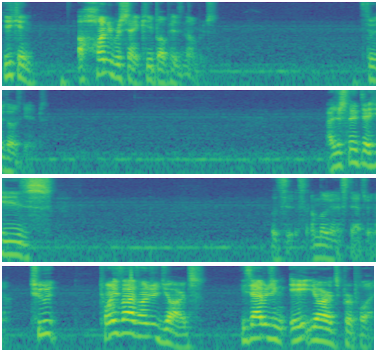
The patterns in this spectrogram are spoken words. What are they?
He can hundred percent keep up his numbers through those games. I just think that he's let's see this. I'm looking at stats right now. Two 2,500 yards. He's averaging eight yards per play,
